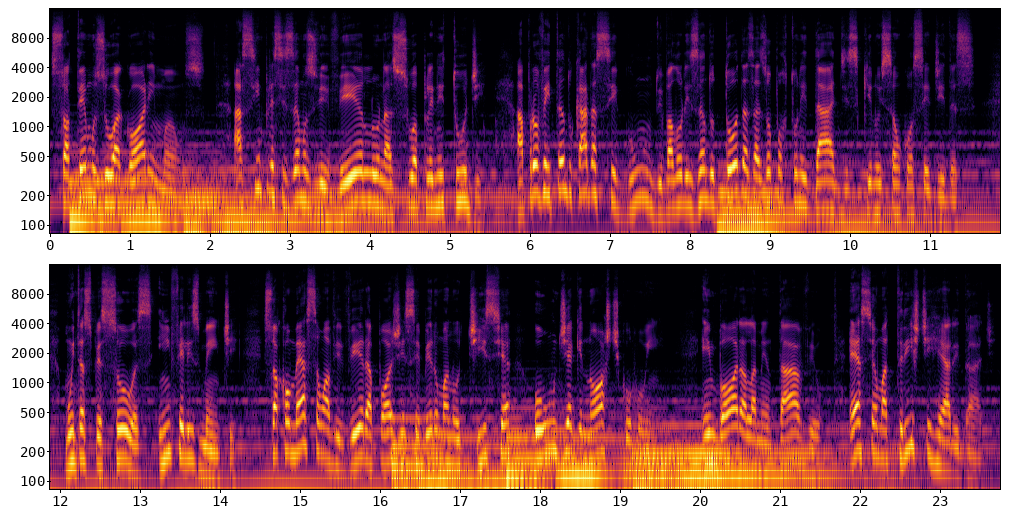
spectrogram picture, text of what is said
Só temos o agora em mãos. Assim precisamos vivê-lo na sua plenitude, aproveitando cada segundo e valorizando todas as oportunidades que nos são concedidas. Muitas pessoas, infelizmente, só começam a viver após receber uma notícia ou um diagnóstico ruim. Embora lamentável, essa é uma triste realidade.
